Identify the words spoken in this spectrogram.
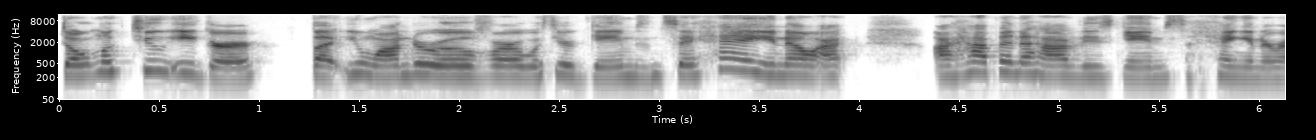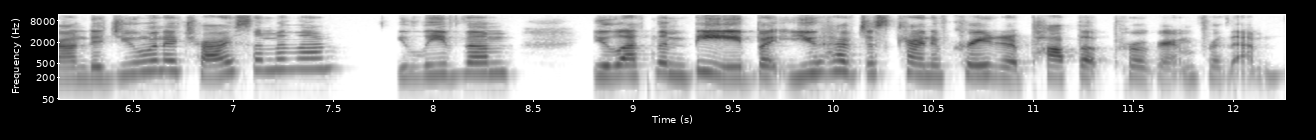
don't look too eager, but you wander over with your games and say, hey, you know, I, I happen to have these games hanging around. Did you want to try some of them? You leave them, you let them be, but you have just kind of created a pop-up program for them.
